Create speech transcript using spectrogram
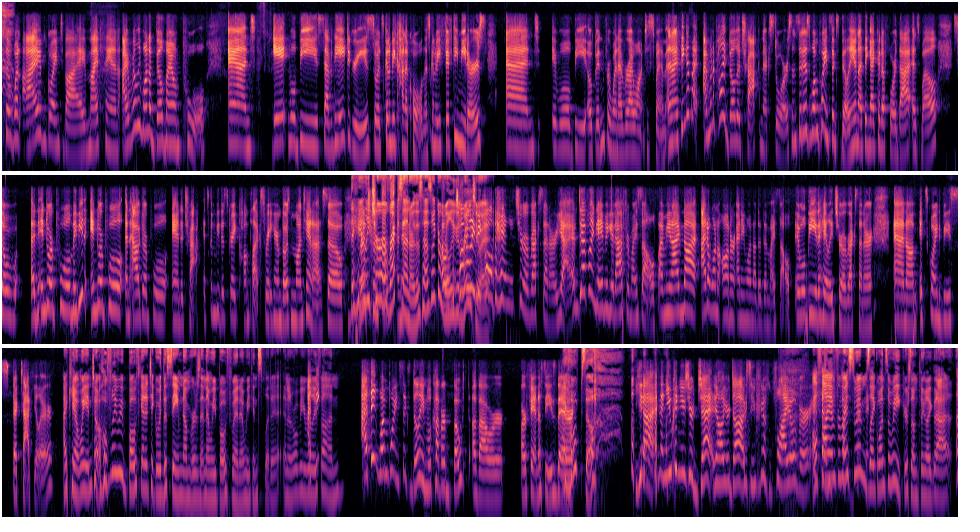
so what I'm going to buy, my plan, I really want to build my own pool, and it will be 78 degrees, so it's going to be kind of cold, and it's going to be 50 meters, and it will be open for whenever I want to swim. And I think I might, I'm going to probably build a track next door since it is 1.6 billion. I think I could afford that as well. So an indoor pool, maybe an indoor pool, an outdoor pool, and a track. It's going to be this great complex right here in Bozeman, Montana. So the Haley Chura Rec Center. This has like a really good totally ring to be it. called the Haley Chura Rec Center. Yeah, I'm definitely naming it after myself. I mean, I'm not. I don't want to honor anyone other than myself. It will be the Haley Chura Rec Center, and um, it's going to be spectacular. I can't wait until hopefully we both get a ticket with the same numbers, and then we both win, and we can split it, and it'll be really think, fun. I think 1.6 billion will cover both of our our fantasies there. I hope so. yeah, and then you can use your jet and all your dogs. So you can fly over. I'll fly in for my swims like once a week or something like that.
